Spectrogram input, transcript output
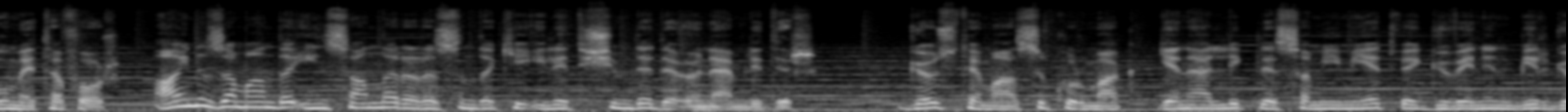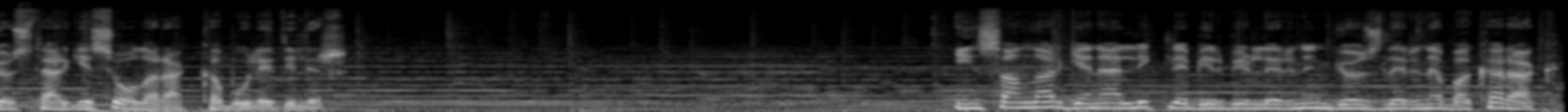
Bu metafor aynı zamanda insanlar arasındaki iletişimde de önemlidir. Göz teması kurmak genellikle samimiyet ve güvenin bir göstergesi olarak kabul edilir. İnsanlar genellikle birbirlerinin gözlerine bakarak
